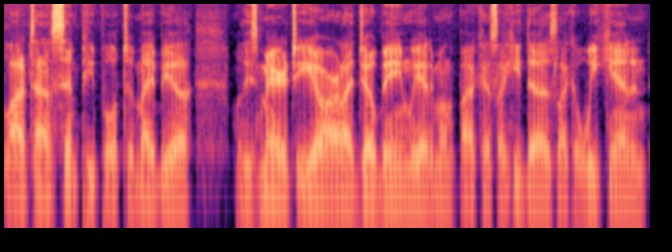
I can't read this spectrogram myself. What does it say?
A lot of times, sent people to maybe a one of these marriage ER, like Joe Beam. We had him on the podcast, like he does, like a weekend, and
